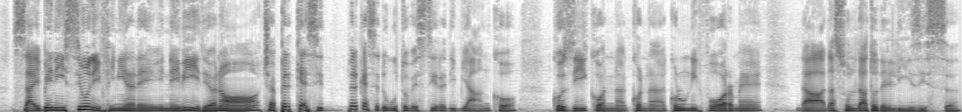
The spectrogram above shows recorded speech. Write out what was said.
sai, benissimo di finire nei, nei, video, no? Cioè, perché si, perché si, è dovuto vestire di bianco così con, con, con l'uniforme da, da, soldato dell'ISIS?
